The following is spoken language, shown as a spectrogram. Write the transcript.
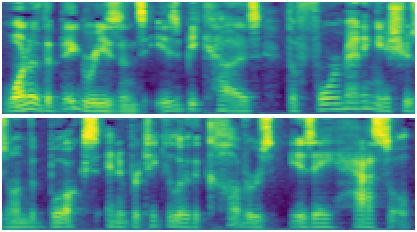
One of the big reasons is because the formatting issues on the books, and in particular the covers, is a hassle.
